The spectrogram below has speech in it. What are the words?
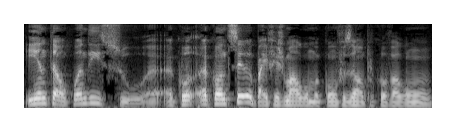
E então, quando isso uh, aconteceu, pá, fez-me alguma confusão, porque houve algum,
